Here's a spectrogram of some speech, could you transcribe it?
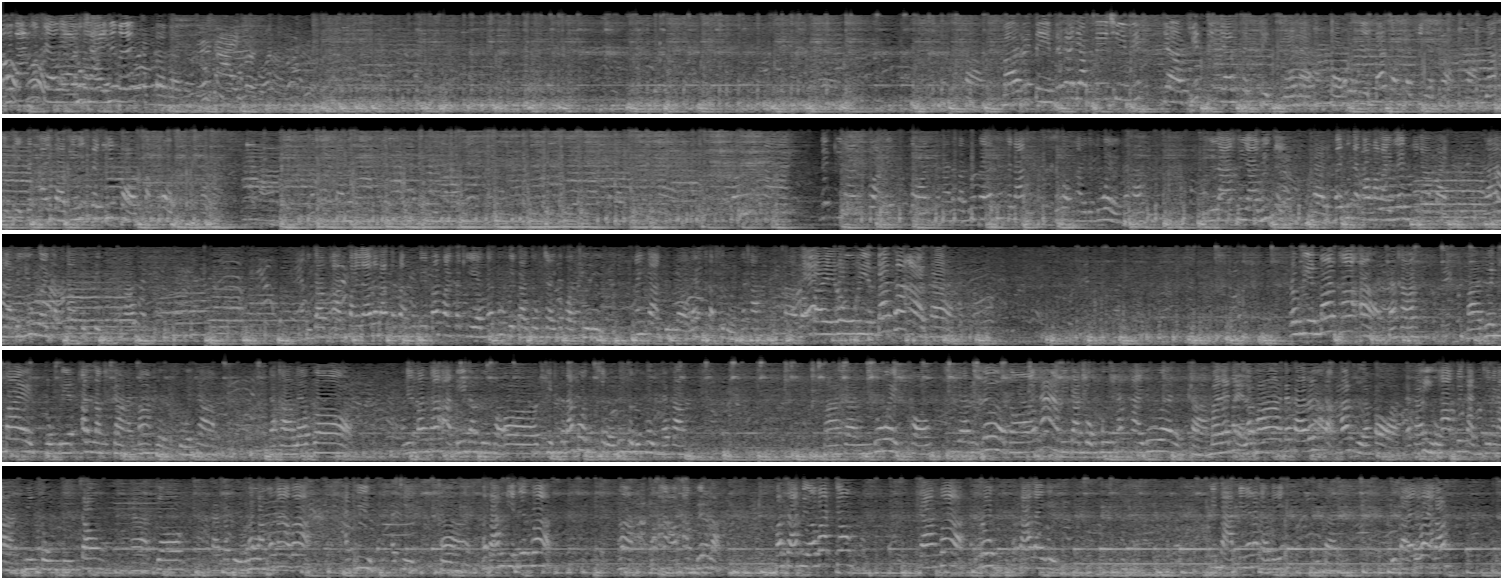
มาด้วยป้ายโรงเรียนอลังการมากเลยสวยงามนะคะ แล้วก็โรงเรียนบ้านท่าอ่านนี้นำโดยผอ.กิษณพลเฉลิมพิสุทธิคุณนะคะ มากันด้วยของเชียร์ลีดเดอร์น้อยน่ามีการโบกมือทักทายด้วยค่ะ มาในแต่ละภาคนะคะเริ่มจากภาคเหนือก่อนนะคะสี่ภาคด้วยกันใช่ไหมคะมีตุงมีจ้องอ่าจองค่ะก็คือภาษาพม่าว่าอา ชีพอาชีพอ่าภาษาอังกฤษเรียกว่าอ่าอ่าอัมเบร่าภาษาเหนือว่าจ้องกลางว่าร่มภาษาอะไรอีกอีสานมีไหมล่ะแถวนี้อีสานอีสานใช่ไหมครับ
